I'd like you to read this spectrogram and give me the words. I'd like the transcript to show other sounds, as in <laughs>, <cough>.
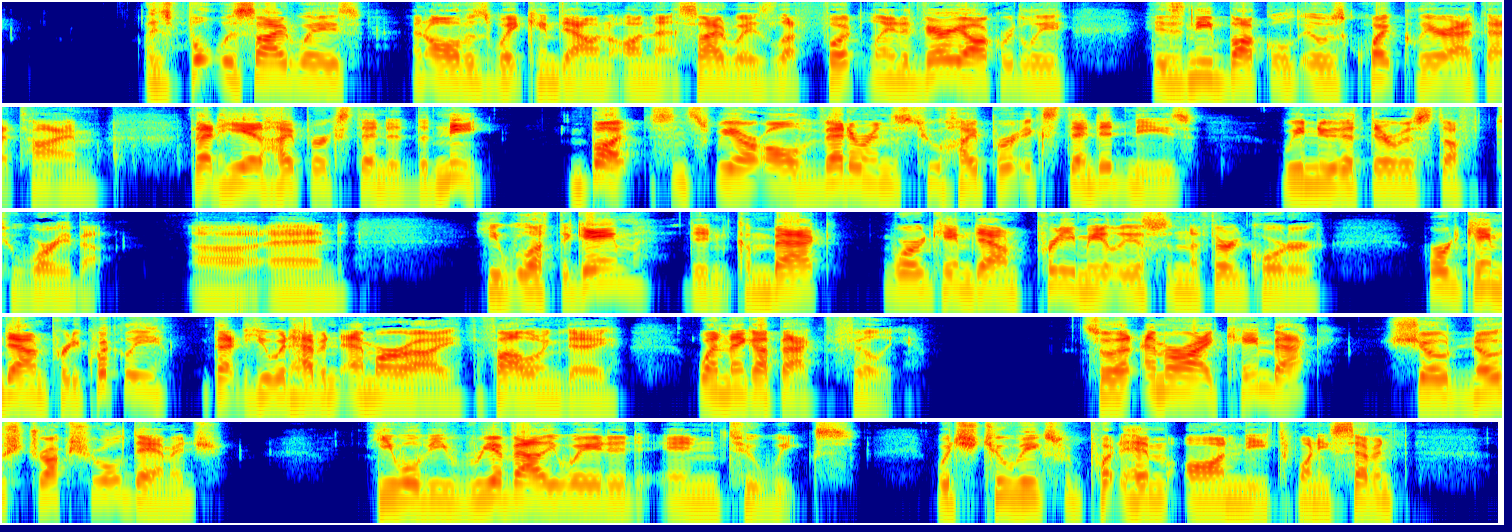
His foot was sideways, and all of his weight came down on that sideways left foot. Landed very awkwardly. His knee buckled. It was quite clear at that time that he had hyperextended the knee. But since we are all veterans to hyperextended knees, we knew that there was stuff to worry about. Uh, and he left the game, didn't come back. Word came down pretty immediately. This was in the third quarter. Word came down pretty quickly that he would have an MRI the following day when they got back to Philly. So that MRI came back, showed no structural damage. He will be reevaluated in two weeks, which two weeks would put him on the 27th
